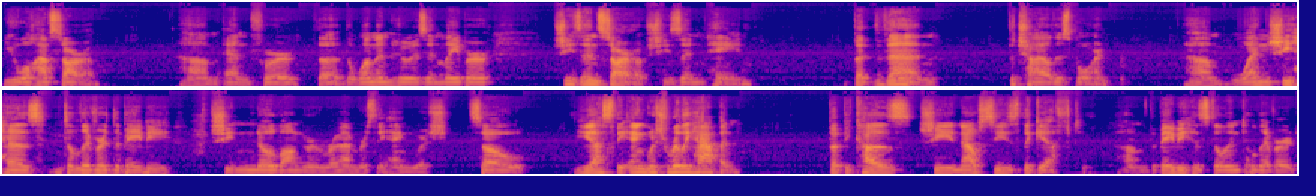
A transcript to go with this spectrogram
you will have sorrow." Um, and for the the woman who is in labor, she's in sorrow, she's in pain. But then the child is born. Um, when she has delivered the baby, she no longer remembers the anguish. So, yes, the anguish really happened, but because she now sees the gift, um, the baby has still been delivered,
